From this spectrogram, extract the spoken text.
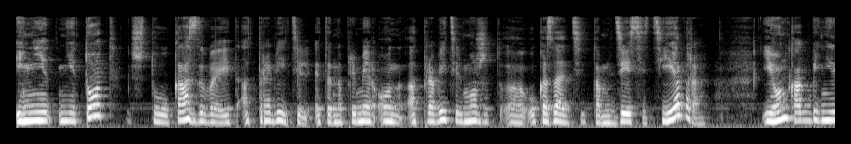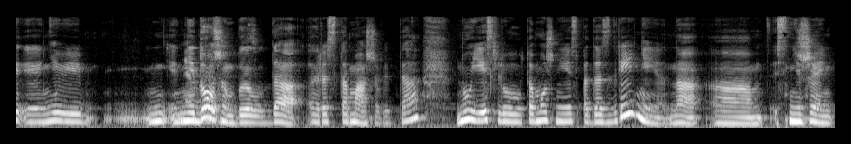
И не, не тот, что указывает отправитель. Это, например, он, отправитель может э, указать там 10 евро, и он как бы не, э, не, не, не должен был да, растамаживать. Да? Но если у таможни есть подозрение на э, снижен,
